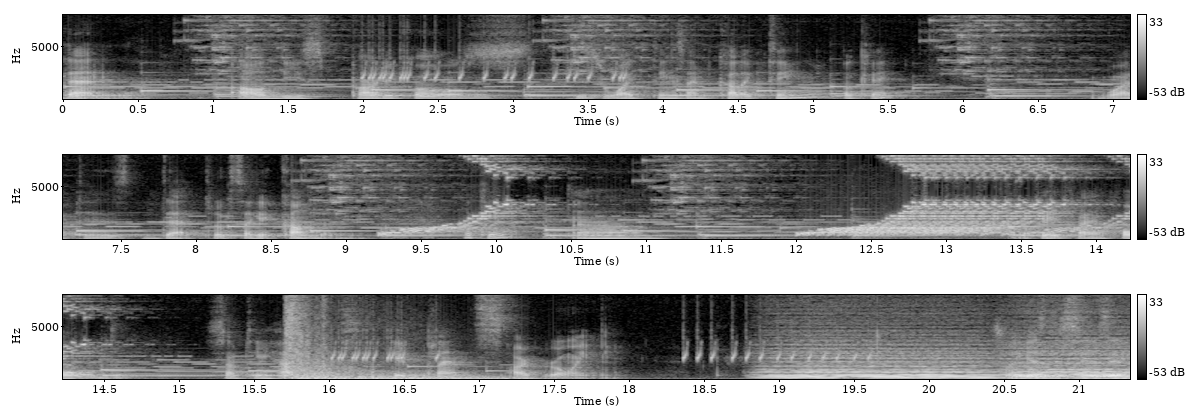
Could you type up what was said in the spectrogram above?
Then, all these particles, these white things I'm collecting. Okay. What is that? Looks like a condom. Okay. Um, Okay, if I hold, something happens. Okay, plants are growing. So I guess this is in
